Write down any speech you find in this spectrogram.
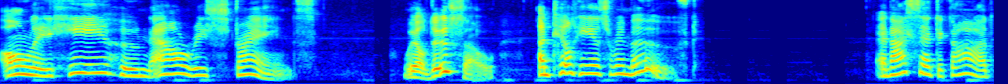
only he who now restrains will do so until he is removed. And I said to God,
